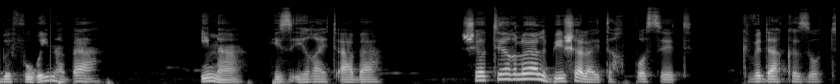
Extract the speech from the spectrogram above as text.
בפורים הבא, אמא הזהירה את אבא שיותר לא ילביש עליי תחפושת כבדה כזאת.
